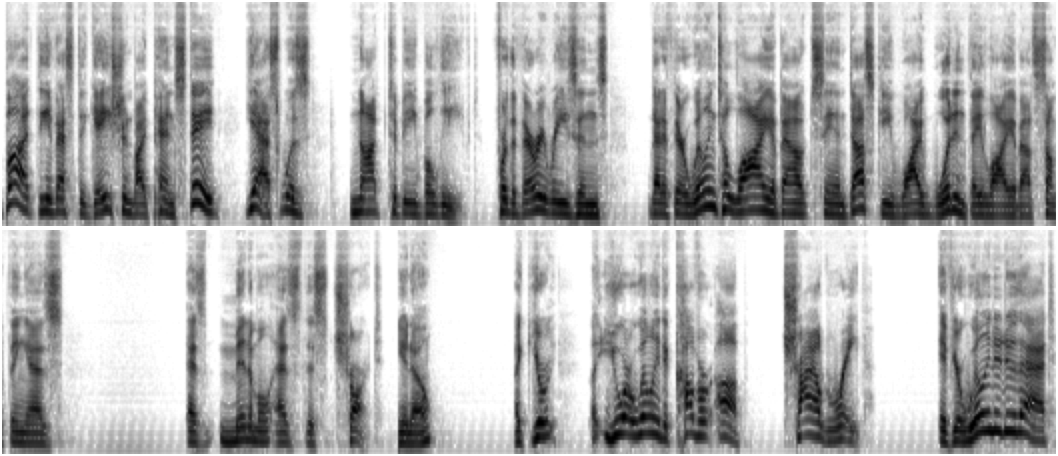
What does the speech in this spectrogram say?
but the investigation by Penn State, yes, was not to be believed for the very reasons that if they're willing to lie about Sandusky, why wouldn't they lie about something as as minimal as this chart, you know? Like you're you are willing to cover up child rape. If you're willing to do that,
